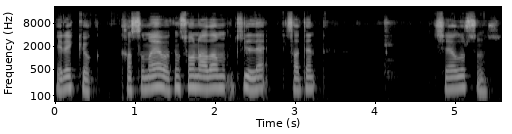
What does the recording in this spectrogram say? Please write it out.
Gerek yok. Kasılmaya bakın sonra adam kille zaten şey olursunuz.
